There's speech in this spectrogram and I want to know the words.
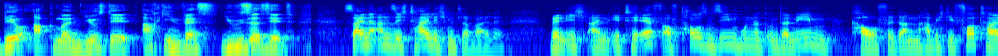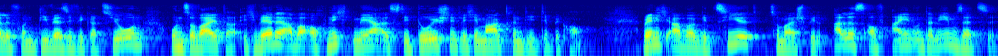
Bill Ackman used it, ARK Invest uses it. Seine Ansicht teile ich mittlerweile. Wenn ich einen ETF auf 1700 Unternehmen kaufe, dann habe ich die Vorteile von Diversifikation und so weiter. Ich werde aber auch nicht mehr als die durchschnittliche Marktrendite bekommen. Wenn ich aber gezielt zum Beispiel alles auf ein Unternehmen setze,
